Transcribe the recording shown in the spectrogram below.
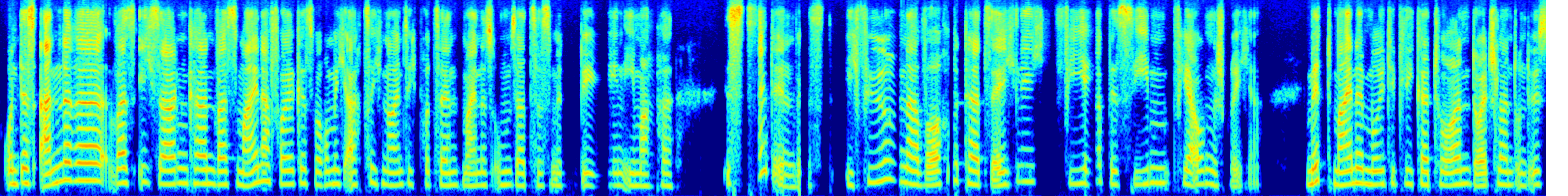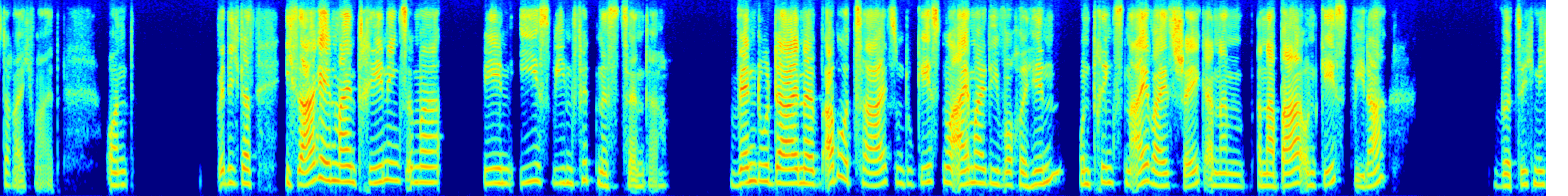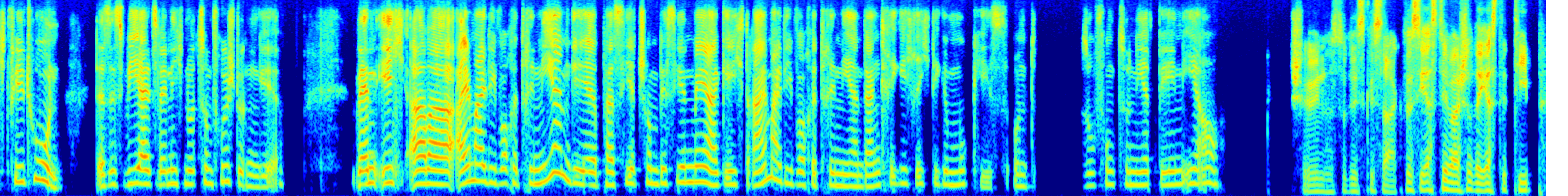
Und das andere, was ich sagen kann, was mein Erfolg ist, warum ich 80, 90 Prozent meines Umsatzes mit BNI mache, ist Zeitinvest. Ich führe in einer Woche tatsächlich vier bis sieben Vier-Augen-Gespräche mit meinen Multiplikatoren Deutschland und Österreich weit. Und wenn ich das, ich sage in meinen Trainings immer, BNI ist wie ein Fitnesscenter. Wenn du deine Abo zahlst und du gehst nur einmal die Woche hin und trinkst einen Eiweißshake an, einem, an einer Bar und gehst wieder, wird sich nicht viel tun. Das ist wie, als wenn ich nur zum Frühstücken gehe. Wenn ich aber einmal die Woche trainieren gehe, passiert schon ein bisschen mehr. Gehe ich dreimal die Woche trainieren, dann kriege ich richtige Muckis. Und so funktioniert BNI auch. Schön, hast du das gesagt. Das erste war schon der erste Tipp.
